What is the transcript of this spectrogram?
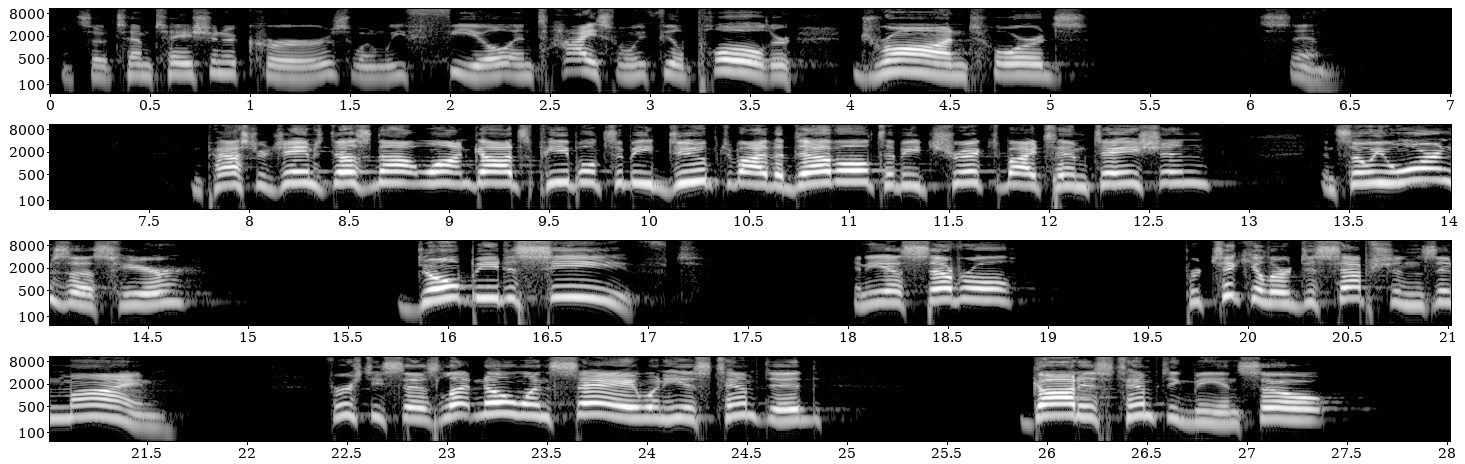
And so temptation occurs when we feel enticed, when we feel pulled or drawn towards sin. And Pastor James does not want God's people to be duped by the devil, to be tricked by temptation. And so he warns us here don't be deceived. And he has several particular deceptions in mind. First, he says, Let no one say when he is tempted, God is tempting me. And so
